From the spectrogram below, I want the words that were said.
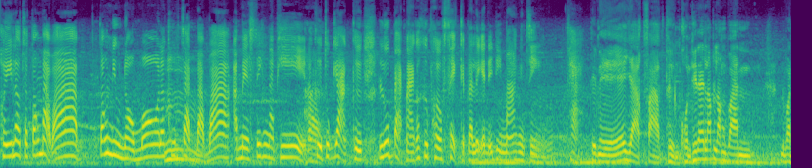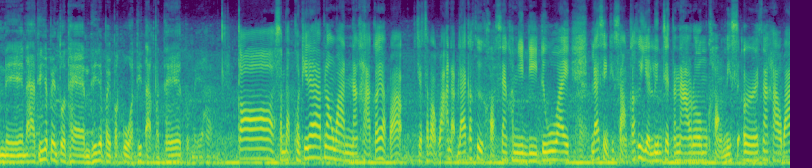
เฮ้ย เราจะต้องแบบว่าต้อง new normal แล้วคืออมจัดแบบว่า amazing นะพี่ครับแล้วคือทุกอย่างคือรูปแบบงานก็คือ perfect เก็บรายละเอียดได้ดีมากจริง ๆ ค่ะ ทีนี้อยากฝากถึงคนที่ได้รับรางวัลวันนี้นะฮะที่จะเป็นตัวแทนที่จะไปประกวดที่ต่างประเทศตรงนี้ค่ะ ก็สำหรับคนที่ได้รับรางวัลนะคะ ก็อยากว่าอยากจะบอกว่าอันดับแรกก็คือขอแสดงความยินดีด้วย และสิ่งที่สองก็คืออย่าลืมเจตนารมณ์ของ Miss Earth นะคะว่า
